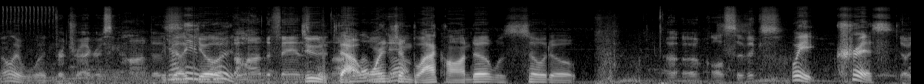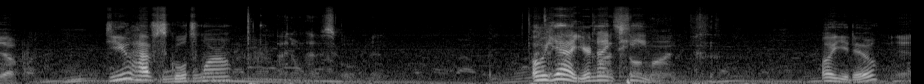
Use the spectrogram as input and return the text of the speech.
No, they would. For drag racing Hondas. They'd Yeah, be like, they yo, would. The Honda fans. dude, that orange and black Honda was so dope. Uh oh, all Civics. Wait, Chris, Yo yo, do you have school tomorrow? I don't have school, man. Oh yeah, you're Class 19. online. Oh, you do? Yeah.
